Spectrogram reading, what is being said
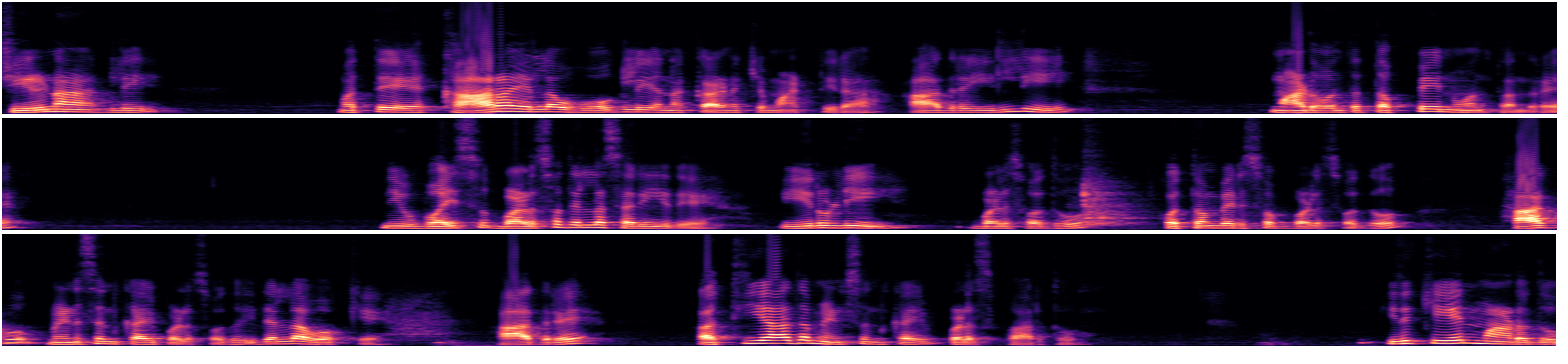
ಜೀರ್ಣ ಆಗಲಿ, ಮತ್ತು ಖಾರ ಎಲ್ಲ ಹೋಗಲಿ ಅನ್ನೋ ಕಾರಣಕ್ಕೆ ಮಾಡ್ತೀರಾ? ಆದರೆ ಇಲ್ಲಿ ಮಾಡುವಂಥ ತಪ್ಪೇನು ಅಂತಂದರೆ, ನೀವು ಬಯಸ, ಬಳಸೋದೆಲ್ಲ ಸರಿ ಇದೆ. ಈರುಳ್ಳಿ ಬಳಸೋದು, ಕೊತ್ತಂಬರಿ ಸೊಪ್ಪು ಬಳಸೋದು, ಹಾಗೂ ಮೆಣಸಿನ್ಕಾಯಿ ಬಳಸೋದು, ಇದೆಲ್ಲ ಓಕೆ. ಆದರೆ ಅತಿಯಾದ ಮೆಣಸಿನ್ಕಾಯಿ ಬಳಸಬಾರ್ದು. ಇದಕ್ಕೆ ಏನು ಮಾಡೋದು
